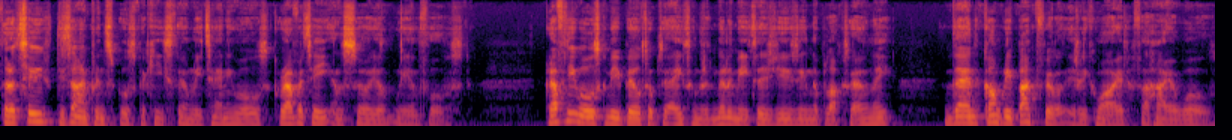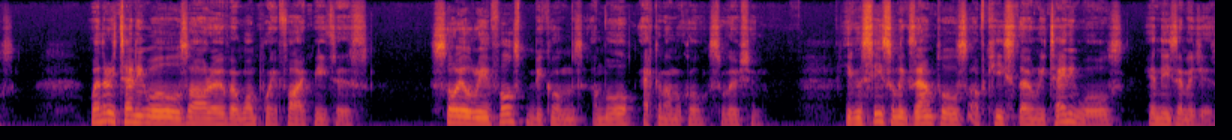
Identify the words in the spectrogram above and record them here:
There are two design principles for keystone retaining walls, gravity and soil reinforced. Gravity walls can be built up to 800 millimeters using the blocks only, then concrete backfill is required for higher walls. When the retaining walls are over 1.5 meters, soil reinforcement becomes a more economical solution. You can see some examples of keystone retaining walls in these images.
